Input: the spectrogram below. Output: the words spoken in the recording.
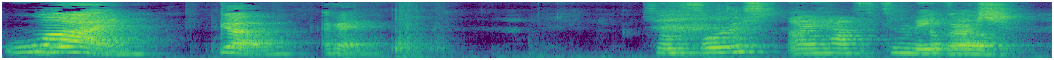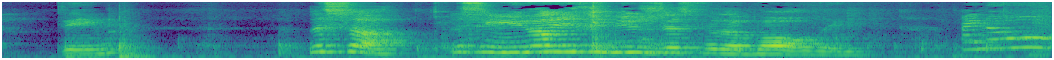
one, go. Okay. So first, I have to make Oh, a thing. Listen, listen. You know you can use this for the ball thing. I know.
